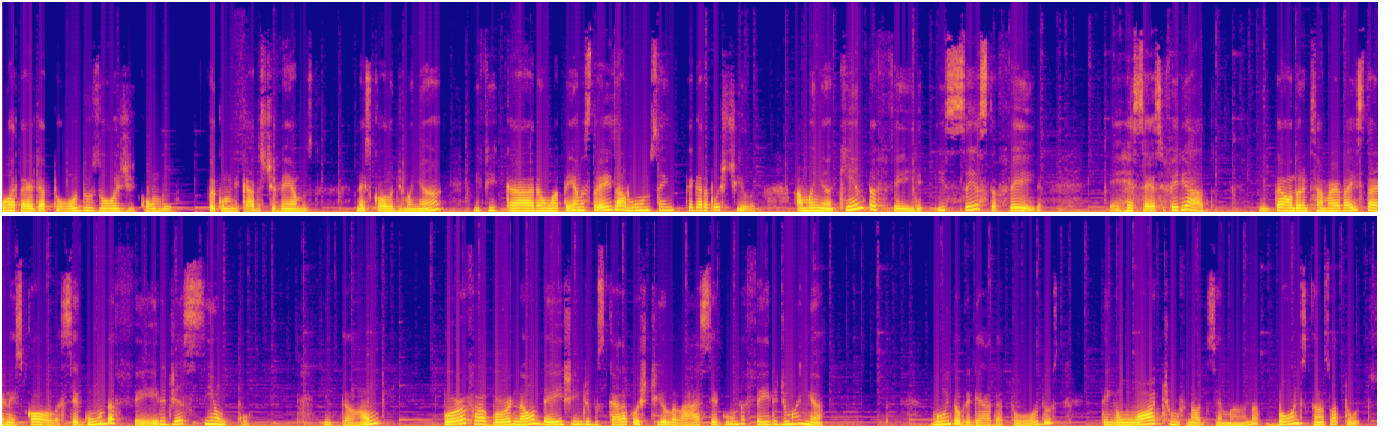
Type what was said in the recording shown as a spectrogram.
Boa tarde a todos. Hoje, como foi comunicado, estivemos na escola de manhã e ficaram apenas três alunos sem pegar a apostila. Amanhã, quinta-feira e sexta-feira, é recesso e feriado. Então, a dona Bissamar vai estar na escola segunda-feira, dia 5. Então, por favor, não deixem de buscar a apostila lá segunda-feira de manhã. Muito obrigada a todos. Tenham um ótimo final de semana. Bom descanso a todos.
